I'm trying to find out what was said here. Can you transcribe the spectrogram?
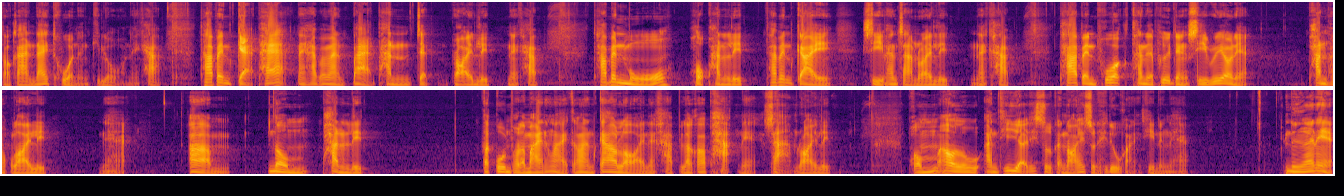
ต่อการได้ถั่ว 1 กิโลนะครับถ้าเป็นแกะแพะนะครับประมาณ 8,700 ลิตรนะครับถ้าเป็นหมู 6,000 ลิตร ถ้าเป็นไก่ 4,300 ลิตรนะครับถ้าเป็นพวกธัญพืชอย่างซีเรียลเนี่ย1,600 ลิตรนะฮะนมพันลิตร ตระกูลผลไม้ทั้งหลายก็ประมาณ900นะครับแล้วก็ผักเนี่ย300 ลิตร ผมเอาอันที่เยอะที่สุดกับน้อยที่สุดให้ดูก่อนอีกทีหนึ่งนะฮะเนื้อเนี่ย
